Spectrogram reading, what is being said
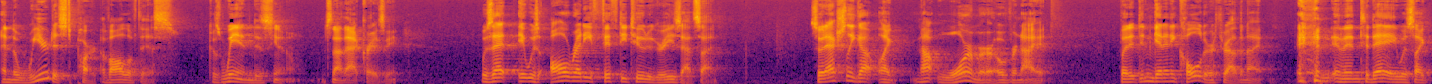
And the weirdest part of all of this, because wind is, you know, it's not that crazy, was that it was already 52 degrees outside. So it actually got like not warmer overnight, but it didn't get any colder throughout the night. And, and then today was like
